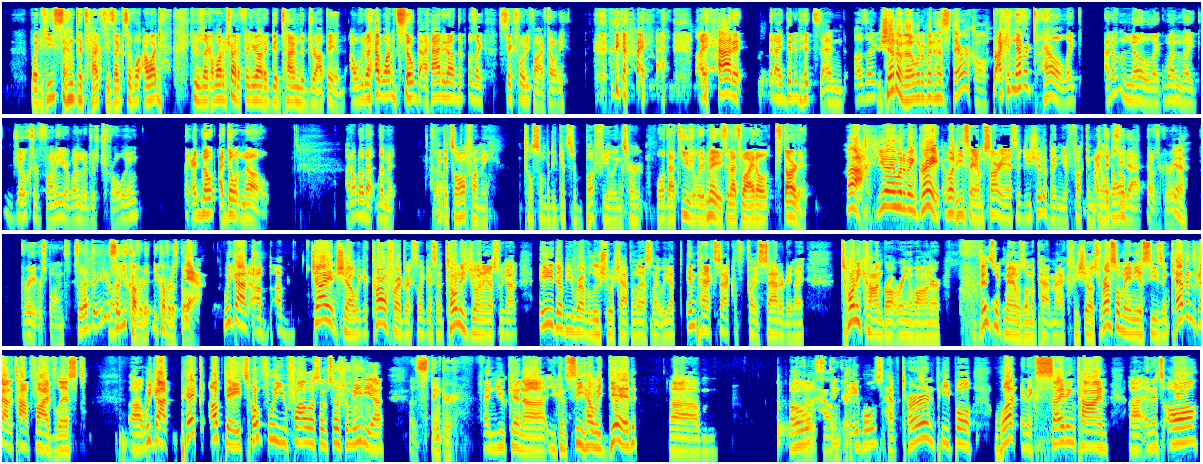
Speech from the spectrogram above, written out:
When he sent the text, he's like, "So what? I want." He was like, "I want to try to figure out a good time to drop in." I would. I wanted so bad. I had it on. The, I was like, six forty-five, Tony. like I, had, I had it, and I didn't hit send. I was like, You should have. That would have been hysterical. but I can never tell. Like, I don't know, like when like jokes are funny or when they're just trolling. Like, I don't. I don't know. I don't know that limit. I think it's all funny until somebody gets their butt feelings hurt. Well, that's usually me, so that's why I don't start it. Ah, you it would have been great. What'd he say? I'm sorry. I said you should have been, you fucking I dildo. did see that. That was great. Yeah. Great response. So that so you covered it. You covered us both. Yeah. We got a, a giant show. We got Carl Fredericks, like I said. Tony's joining us. We got AEW Revolution, which happened last night. We got Impact Sacrifice Saturday night. Tony Khan brought Ring of Honor. Vince McMahon was on the Pat McAfee show. It's WrestleMania season. Kevin's got a top five list. Uh, we got pick updates. Hopefully, you follow us on social media a stinker. and you can uh you can see how we did. Um oh how the tables have turned people. What an exciting time. Uh and it's all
